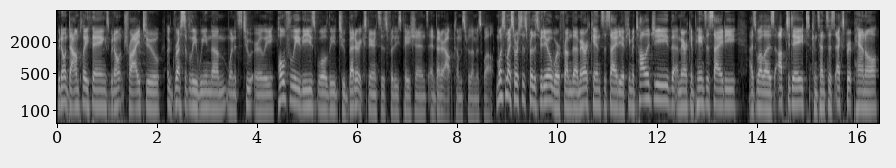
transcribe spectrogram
We don't downplay things. We don't try to aggressively wean them when it's too early. Hopefully, these will lead to better experiences for these patients and better outcomes for them as well. Most of my sources for this video were from the American Society of Hematology, the American Pain Society, as well as up to date consensus expert panel,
